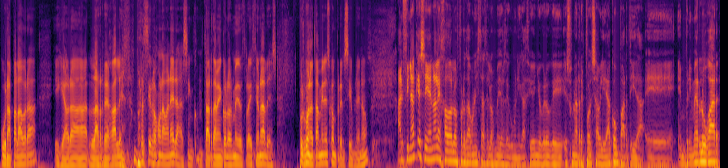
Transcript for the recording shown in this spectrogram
una palabra y que ahora las regalen, por decirlo de alguna manera, sin contar también con los medios tradicionales, pues bueno, también es comprensible, ¿no? Al final que se hayan alejado los protagonistas de los medios de comunicación, yo creo que es una responsabilidad compartida. Eh, en primer lugar,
